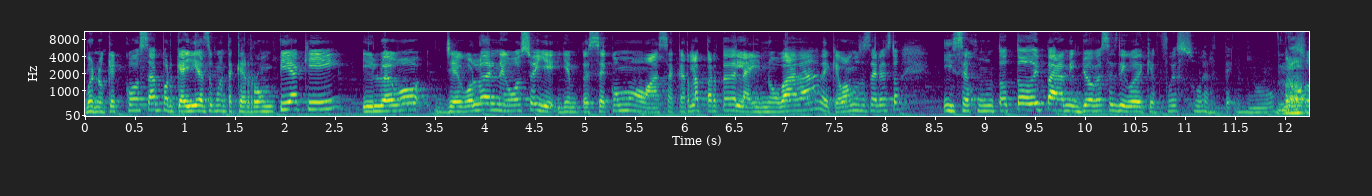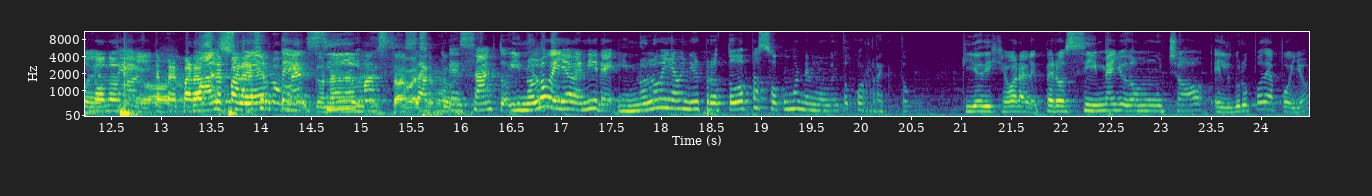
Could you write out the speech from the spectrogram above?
bueno, qué cosa, porque ahí haz de cuenta que rompí aquí y luego llegó lo del negocio y, y empecé como a sacar la parte de la innovada, de que vamos a hacer esto, y se juntó todo. Y para mí, yo a veces digo de que fue suerte. No, fue No. suerte. No, no, no, te no. preparaste ¿Cuál para ese suerte? momento, Sí. nada más. Estaba ese Exacto. momento. Exacto, y no lo veía venir, ¿eh? Y no lo veía venir, pero todo pasó como en el momento correcto. Que yo dije, órale, pero sí me ayudó mucho el grupo de apoyo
